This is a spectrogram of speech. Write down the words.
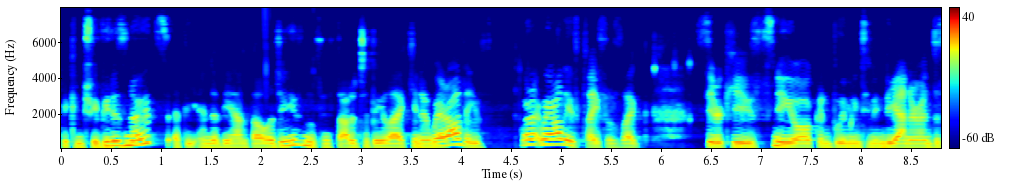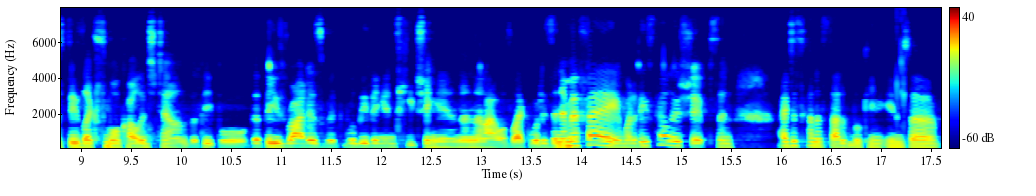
the contributors' notes at the end of the anthologies, and so started to be like, you know, where are these? Where, where are these places like Syracuse, New York, and Bloomington, Indiana, and just these like small college towns that people that these writers were, were living and teaching in. And then I was like, what is an MFA and what are these fellowships? And I just kind of started looking into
